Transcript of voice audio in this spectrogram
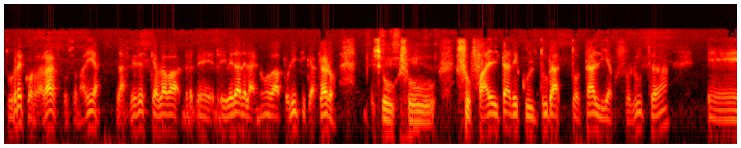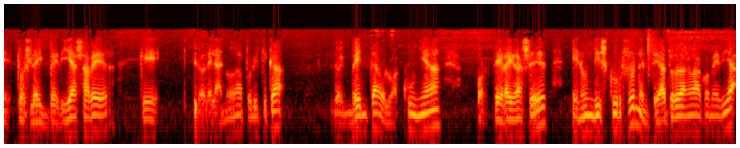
tú recordarás, José María, las veces que hablaba Rivera de la nueva política, claro, su, su, su falta de cultura total y absoluta, eh, pues le impedía saber que lo de la nueva política lo inventa o lo acuña Ortega y Gasset en un discurso en el Teatro de la Nueva Comedia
